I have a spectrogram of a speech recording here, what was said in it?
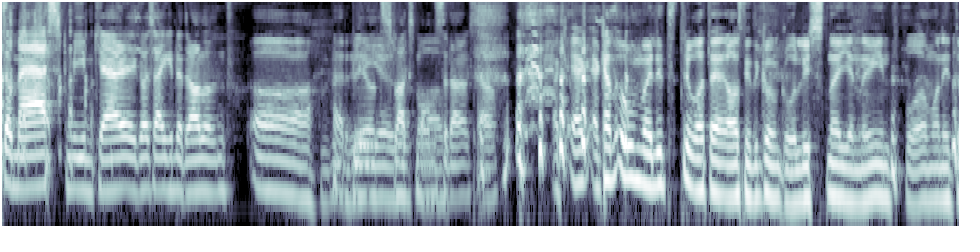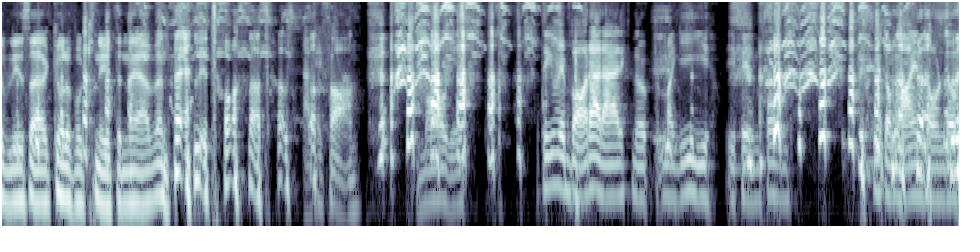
The Mask, Meme Carry, går säkert att dra någon... Åh, Blir något slags monster där också. Jag, jag, jag kan omöjligt tro att det här avsnittet kommer gå att lyssna genuint på om man inte blir så här, kollar på och knyter näven, ärligt talat alltså. Nej, fan. Magiskt. Jag tycker vi bara räknar upp magi i filmform. Utom Mindhorn då.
